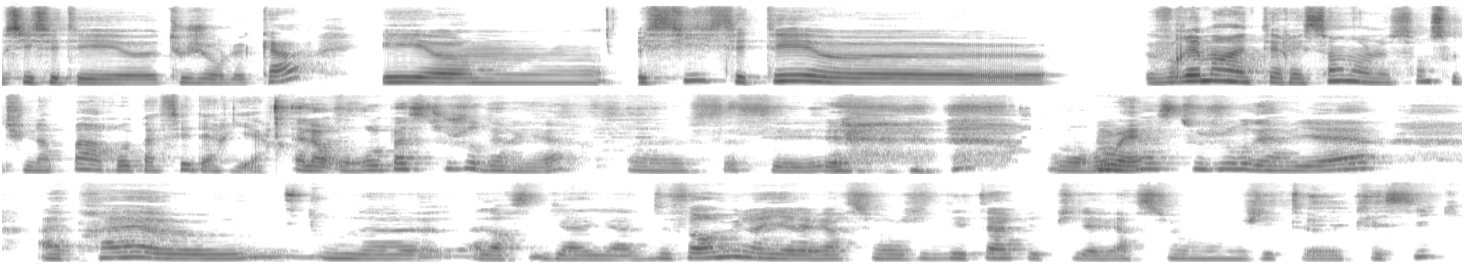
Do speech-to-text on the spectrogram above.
si c'était toujours le cas et, et si c'était vraiment intéressant dans le sens où tu n'as pas à repasser derrière? Alors, on repasse toujours derrière. Euh, ça, c'est. on repasse toujours derrière. Après, euh, on a. Alors, il y a, y a, deux formules. Hein. Il y a la version gîte d'étape et puis la version gîte euh, classique.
